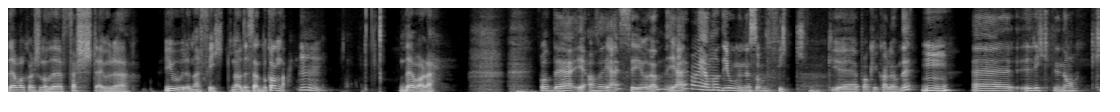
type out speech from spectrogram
Det var kanskje noe av det første jeg gjorde, gjorde når jeg fikk når desember kom, da. Det var det. Og det, altså jeg ser jo den. Jeg var en av de ungene som fikk eh, pakkekalender. Mm. Eh, Riktignok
